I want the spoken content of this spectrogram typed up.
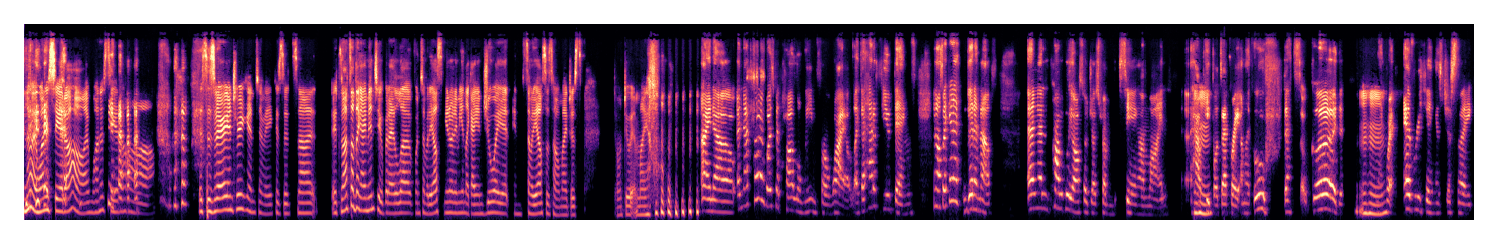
No, I want to see it all. I want to see Yeah. it all. This is very intriguing to me because it's not it's not something I'm into, but I love when somebody else, you know what I mean? Like I enjoy it in somebody else's home. I just don't do it in my home. I know. And that's how I was with Halloween for a while. Like I had a few things and I was like, eh, good enough. And then probably also just from seeing online how Mhm. people decorate. I'm like, oof, that's so good. Mhm. Like where everything is just like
